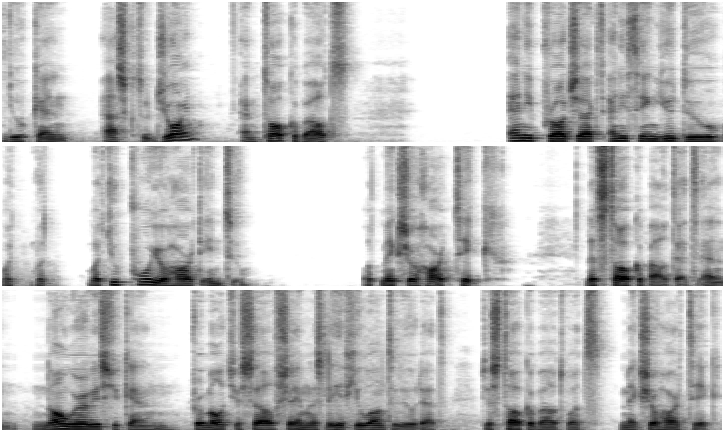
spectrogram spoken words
you can ask to join and talk about any project, anything you do, what, what, what you pour your heart into. What makes your heart tick? Let's talk about that. And no worries, you can promote yourself shamelessly if you want to do that. Just talk about what makes your heart tick,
